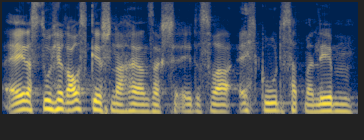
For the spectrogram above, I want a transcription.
ey, dass du hier rausgehst nachher und sagst, ey, das war echt gut, das hat mein Leben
